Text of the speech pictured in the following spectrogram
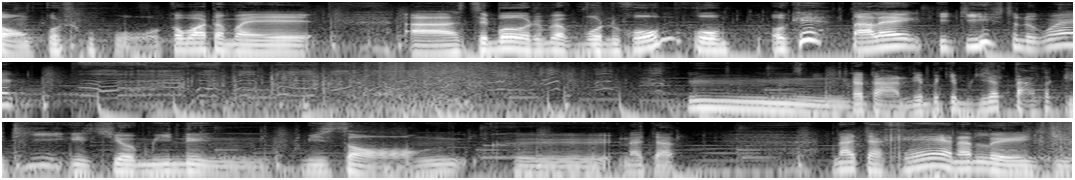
สองคนโอ้โหก็ว่าทำไมอ่าซิเบิลถึงแบบวนโค้งโค้งโอเค ตาแรกจีจีสนุกมาก อืมกระดานนี้มันจะมีหน้าต่างสักกี่ที่กี่เชียวมีหนึ่งมีสองคือน่าจะน่าจะแค่นั้นเลยจริง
